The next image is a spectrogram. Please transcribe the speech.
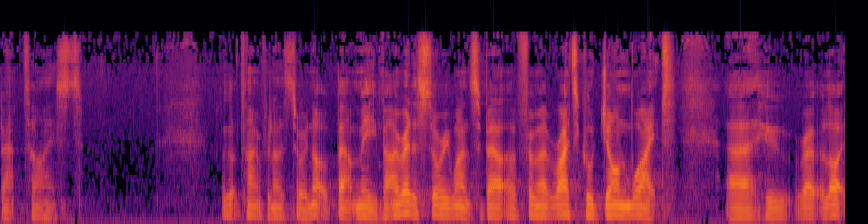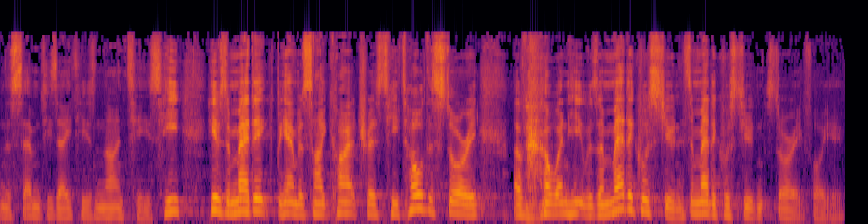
baptized. I've got time for another story, not about me, but I read a story once about, uh, from a writer called John White. Uh, who wrote a lot in the 70s, 80s, and 90s. He, he was a medic, became a psychiatrist. He told the story of how when he was a medical student, it's a medical student story for you.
